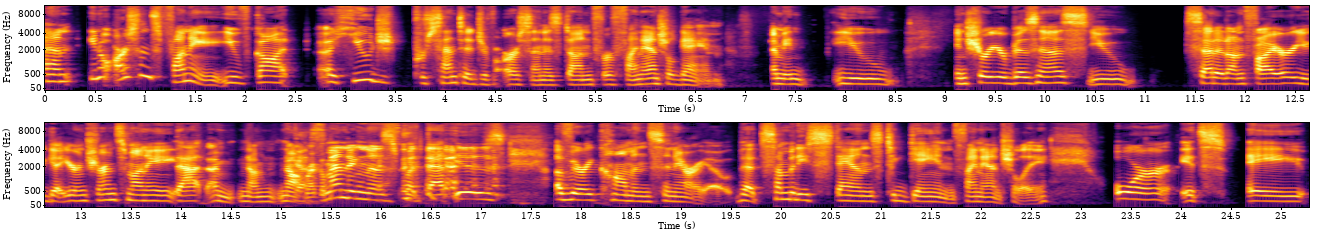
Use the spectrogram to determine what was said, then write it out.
And, you know, arson's funny. You've got a huge percentage of arson is done for financial gain. I mean, you insure your business, you set it on fire, you get your insurance money. That I'm, I'm not yes. recommending this, but that is a very common scenario that somebody stands to gain financially, or it's a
